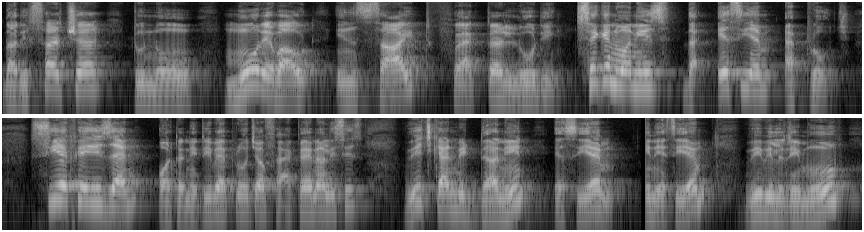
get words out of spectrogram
the researcher to know more about insight factor loading. Second one is the SEM approach. CFA is an alternative approach of factor analysis which can be done in SEM. In SEM, we will remove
